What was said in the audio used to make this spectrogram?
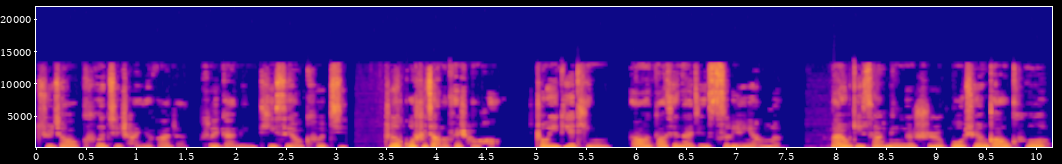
聚焦科技产业发展，所以改名 TCL 科技。这个故事讲得非常好。周一跌停，然后到现在已经四连阳了。买入第三名的是国轩高科。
